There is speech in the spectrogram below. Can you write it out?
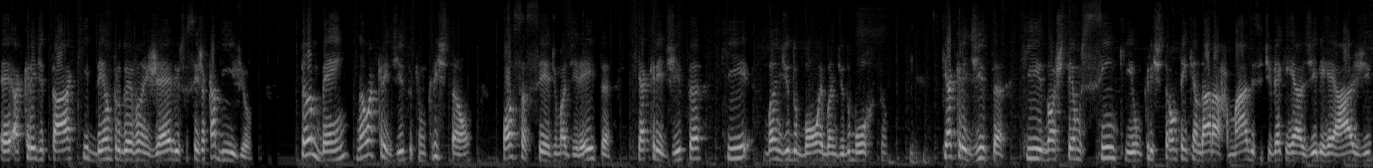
é, acreditar que dentro do evangelho isso seja cabível. Também não acredito que um cristão possa ser de uma direita que acredita que bandido bom é bandido morto, que acredita que nós temos sim que um cristão tem que andar armado e se tiver que reagir, ele reage.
